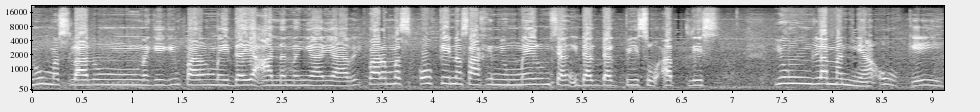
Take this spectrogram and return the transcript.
No, mas lalong nagiging parang may dayaan na nangyayari. Parang mas okay na sa akin yung mayroon siyang idagdag piso at least yung laman niya okay.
